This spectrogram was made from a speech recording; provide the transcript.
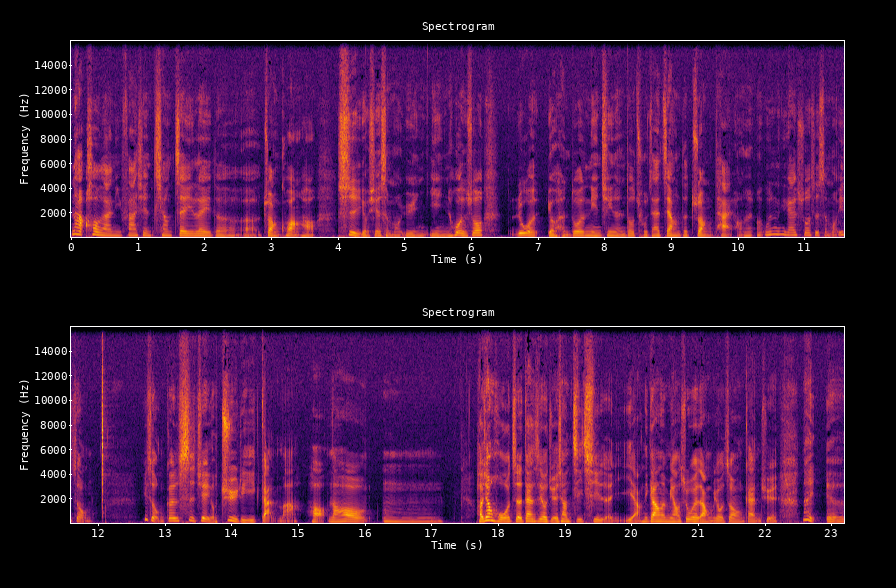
那后来你发现像这一类的呃状况哈，是有些什么原因，或者说如果有很多年轻人都处在这样的状态，好像我应该说是什么一种一种跟世界有距离感嘛？好，然后嗯。好像活着，但是又觉得像机器人一样。你刚刚的描述会让我有这种感觉。那呃，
